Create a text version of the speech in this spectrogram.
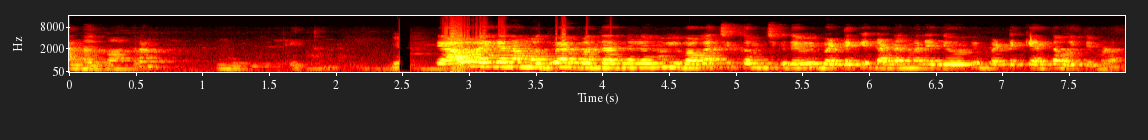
ಅನ್ನೋದ್ ಮಾತ್ರ ಇತ್ತು. ಯಾವ ಈಗ ನಮ್ಮ ಮದ್ವೆ ಆಗಿ ಬಂದಾದ್ಮೇಲೂ ಇವಾಗ ಚಿಕ್ಕಮ್ಮ ಚಿಕ್ಕದೇವಿ ಬೆಟ್ಟಕ್ಕೆ, ಗಂಡನ ಮನೆ ದೇವ್ರಿಗೆ ಬೆಟ್ಟಕ್ಕೆ ಅಂತ ಹೋಯ್ತೀವಿ ಮೇಡಮ್.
